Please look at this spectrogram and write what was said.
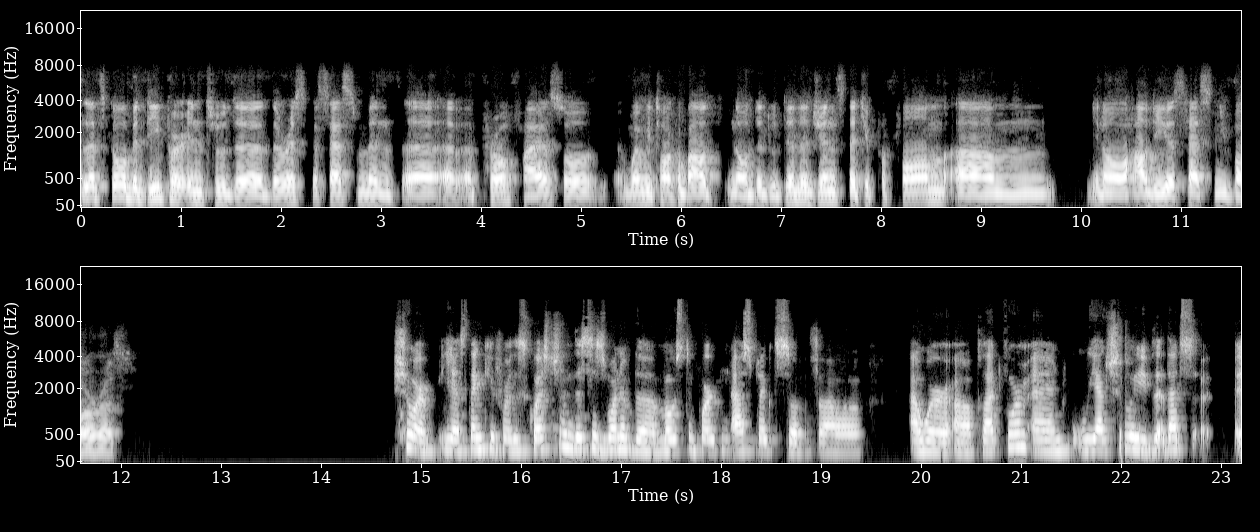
let's go a bit deeper into the the risk assessment uh, profile. So when we talk about you know the due diligence that you perform, um, you know how do you assess new borrowers? Sure. Yes. Thank you for this question. This is one of the most important aspects of uh, our uh, platform, and we actually that's uh,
